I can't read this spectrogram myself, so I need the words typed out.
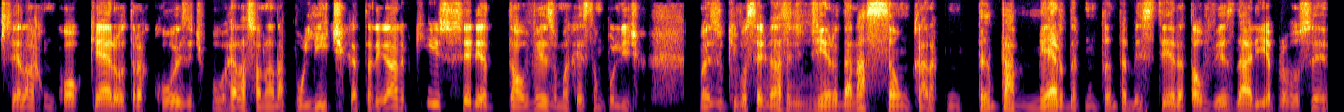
sei lá, com qualquer outra coisa, tipo, relacionada à política, tá ligado? Porque isso seria talvez uma questão política. Mas o que você gasta de dinheiro da nação, cara, com tanta merda, com tanta besteira, talvez daria pra você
